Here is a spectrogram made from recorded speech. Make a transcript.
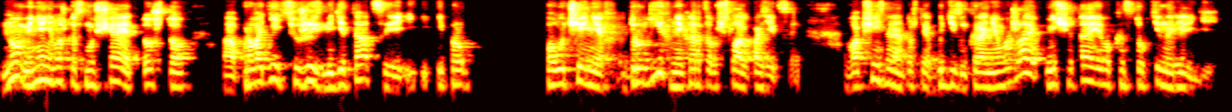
но меня немножко смущает то, что проводить всю жизнь медитации и, и, и по, поучениях других, мне кажется, очень слабой позицией. Вообще, несмотря на то, что я буддизм крайне уважаю, не считаю его конструктивной религией.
